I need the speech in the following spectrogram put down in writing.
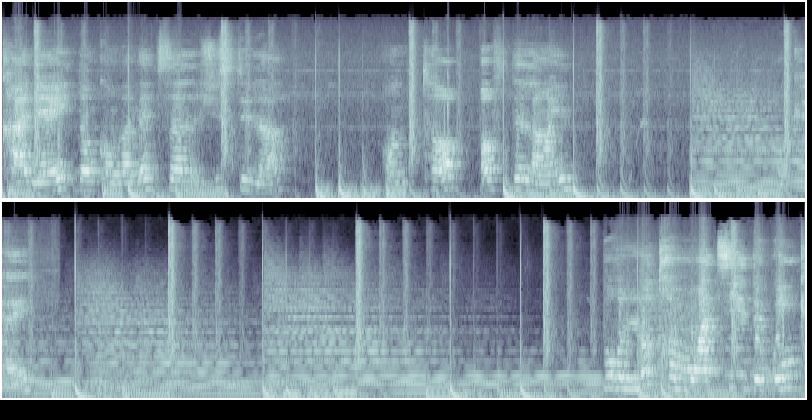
cannelle. Donc on va mettre ça juste là. On top of the line. Ok. Pour l'autre moitié de Wink,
